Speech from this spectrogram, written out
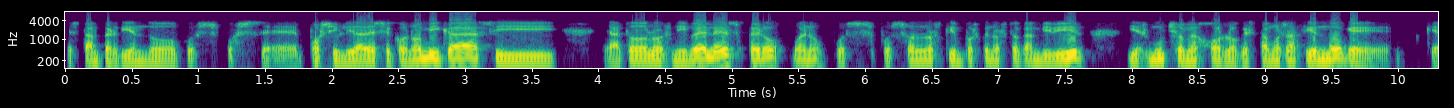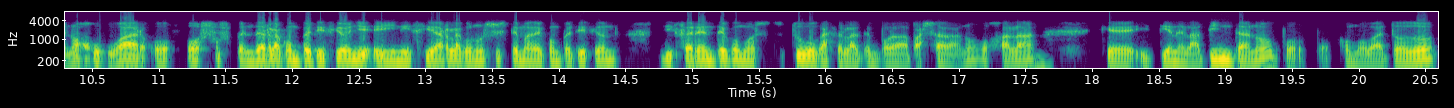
están perdiendo pues pues eh, posibilidades económicas y a todos los niveles, pero bueno pues pues son los tiempos que nos tocan vivir y es mucho mejor lo que estamos haciendo que, que no jugar o, o, suspender la competición e iniciarla con un sistema de competición diferente como tuvo que hacer la temporada pasada, ¿no? Ojalá y tiene la pinta, ¿no? Por, cómo va todo,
